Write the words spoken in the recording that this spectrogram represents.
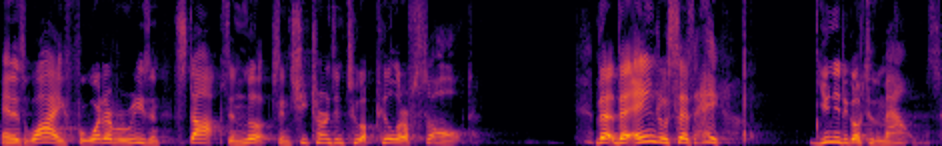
and his wife, for whatever reason, stops and looks, and she turns into a pillar of salt. The, the angel says, Hey, you need to go to the mountains.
